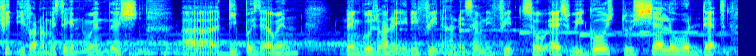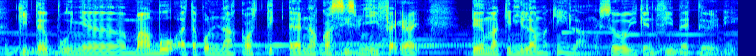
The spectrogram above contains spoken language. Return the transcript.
feet if I'm not mistaken when the uh, deepest that went. Then goes 180 feet, 170 feet. So as we go to shallower depth, kita punya mabuk ataupun narcotic, uh, narcosis punya effect right, dia makin hilang, makin hilang. So you can feel better already.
